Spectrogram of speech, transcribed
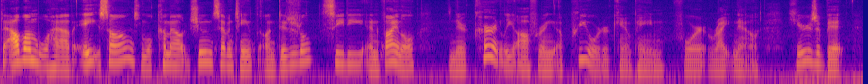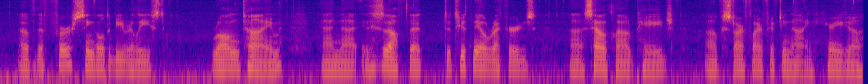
The album will have eight songs and will come out June 17th on digital, CD, and vinyl. And they're currently offering a pre order campaign for it right now. Here's a bit of the first single to be released, Wrong Time. And uh, this is off the, the Tooth Nail Records uh, SoundCloud page of Starflyer 59. Here you go.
